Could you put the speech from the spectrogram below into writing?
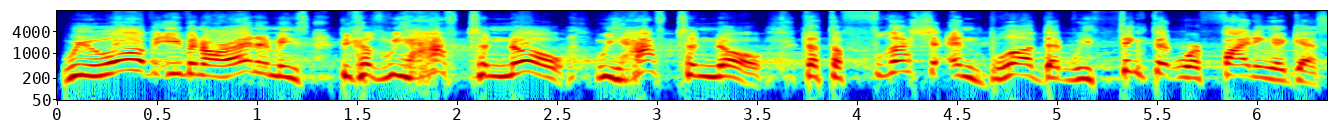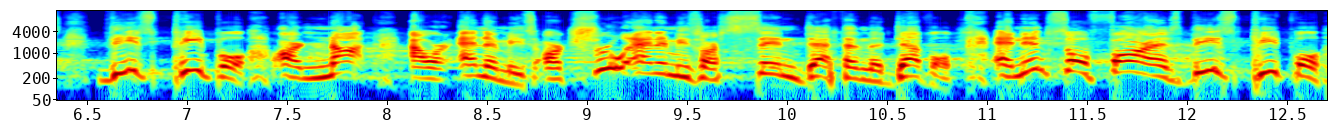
We love even our enemies because we have to know, we have to know that the flesh and blood that we think that we're fighting against, these people are not our enemies. Our true enemies are sin, death, and the devil. And insofar as these people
